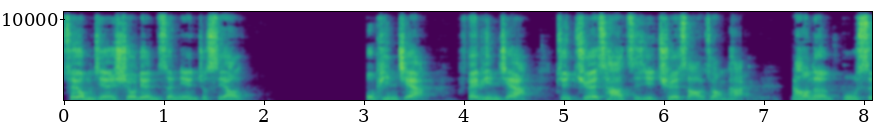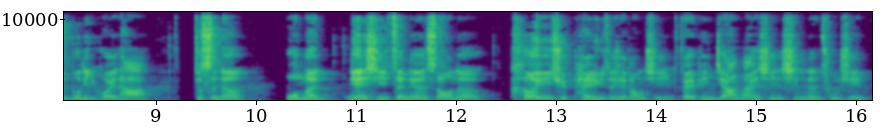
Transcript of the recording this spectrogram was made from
所以，我们今天修炼正念就是要不评价、非评价。去觉察自己缺少的状态，然后呢，不是不理会它，就是呢，我们练习正念的时候呢，刻意去培育这些东西：非评价、耐心、信任、初心、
